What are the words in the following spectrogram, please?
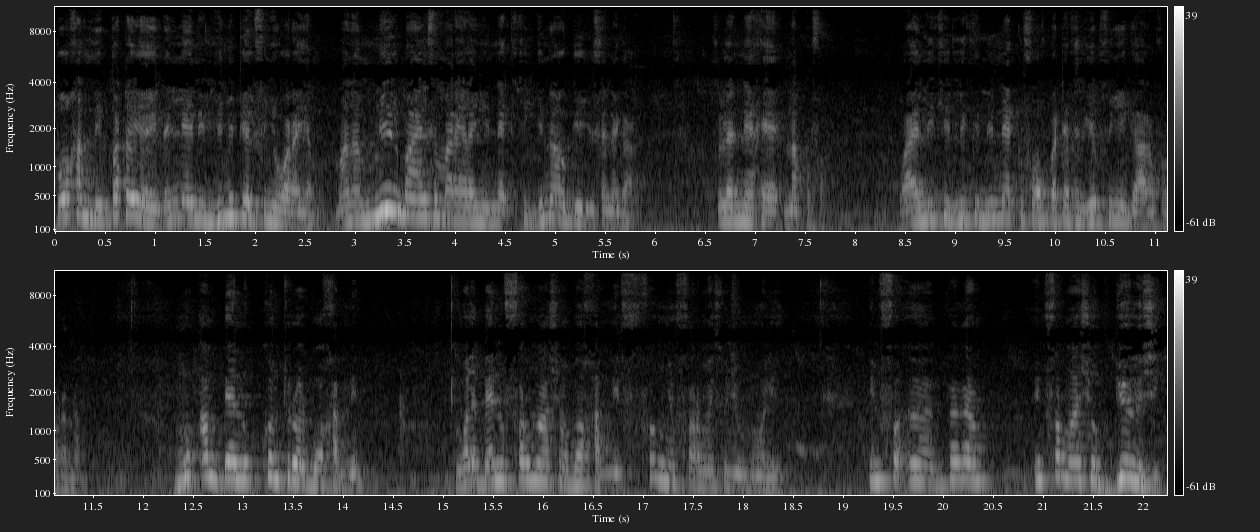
boo xam ni bato yooyu dañ leen di limiteel fi ñu war a yem maanaam 1000 miles marins la ñuy nekk ci ginnaaw géeju Sénégal su leen neexee napp fa waaye li ci li li nekk foofu ba tefes yëpp suñuy gaal fa war a napp mu am benn contrôle boo xam ni wala benn formation boo xam ni foog ñu former suñu mool yi une for euh, exemple une formation biologique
